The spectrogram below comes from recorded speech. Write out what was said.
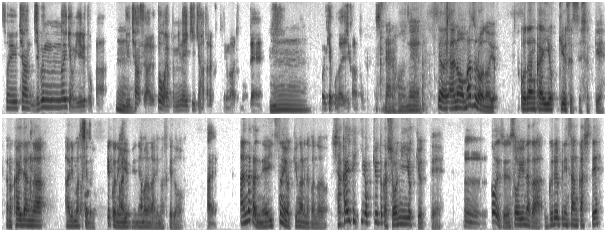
そういうチャン、自分の意見を言えるとかうん。いうチャンスがあると、やっぱみんな生き生き働くっていうのがあると思うので、うん。これ結構大事かなと思います、なるほどね。でも、あの、マズローの5段階欲求説でしたっけ？あの階段がありますけそど、結構ね、はい有名なものがありますけど、はい。あの中でね、5つの欲求がある中の社会的欲求とか承認欲求って、うん。そうですよね、そういうなんかグループに参加して、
